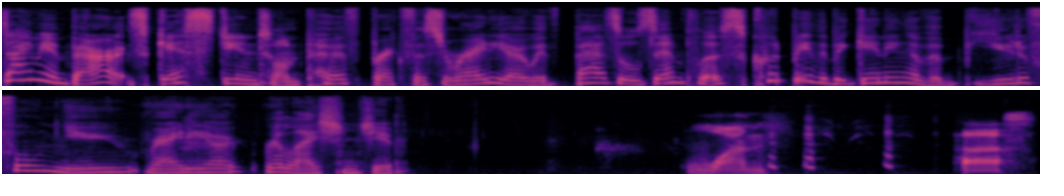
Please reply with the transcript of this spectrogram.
Damien Barrett's guest stint on Perth Breakfast Radio with Basil Zempilas could be the beginning of a beautiful new radio relationship. One. Pass.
